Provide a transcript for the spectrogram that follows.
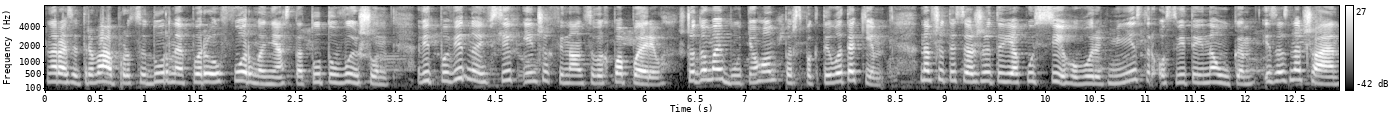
Наразі триває процедурне переоформлення статуту вишу. Відповідно і всіх інших фінансових паперів. Щодо майбутнього, перспективи такі. Навчитися жити як усі, говорить міністр освіти і науки. І зазначає,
